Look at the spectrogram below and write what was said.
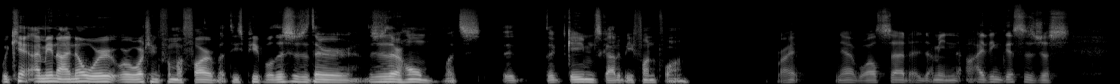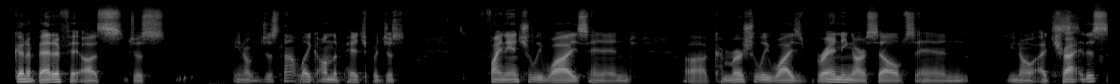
we can't. I mean, I know we're we're watching from afar, but these people, this is their this is their home. Let's it, the game's got to be fun for them. Right. Yeah, well said. I- I mean, I think this is just going to benefit us just you know, just not like on the pitch, but just financially wise and uh commercially wise branding ourselves and you know, attract this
